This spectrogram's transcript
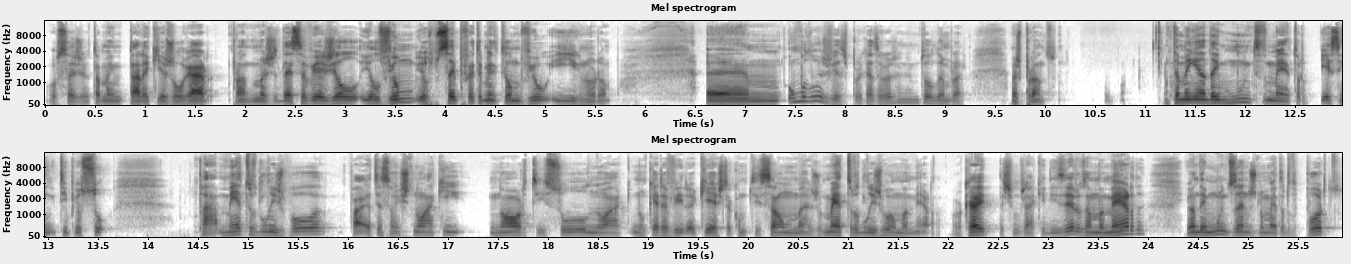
Ou seja, também estar aqui a julgar, pronto, mas dessa vez ele, ele viu-me, eu sei perfeitamente que ele me viu e ignorou-me. Um, uma ou duas vezes, por acaso, agora já nem me estou a lembrar. Mas pronto. Também andei muito de metro. E assim, tipo, eu sou. Pá, metro de Lisboa. Pá, atenção, isto não há aqui norte e sul, não, há, não quero vir aqui a esta competição, mas o metro de Lisboa é uma merda, ok? Deixa-me já aqui dizer-vos, é uma merda. Eu andei muitos anos no metro de Porto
